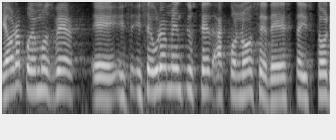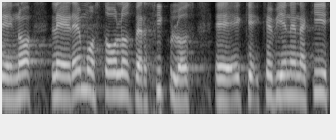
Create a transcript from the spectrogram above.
Y ahora podemos ver, eh, y, seguramente usted conoce de esta historia y no leeremos todos los versículos eh, que, vienen aquí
